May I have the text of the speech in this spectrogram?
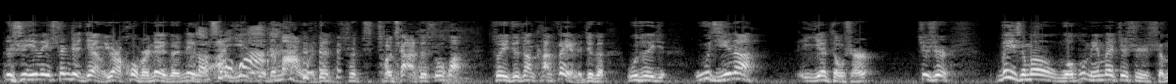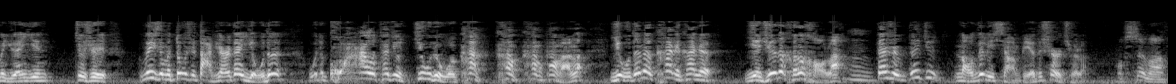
那是因为深圳电影院后边那个那个阿姨话在骂我，在 吵吵架，在说话，所以就算看废了。这个无罪极无极呢也走神儿，就是为什么我不明白这是什么原因？就是为什么都是大片儿，但有的我就咵他就揪着我看看看看完了，有的呢看着看着也觉得很好了，嗯但是他就脑子里想别的事儿去了。哦，是吗？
